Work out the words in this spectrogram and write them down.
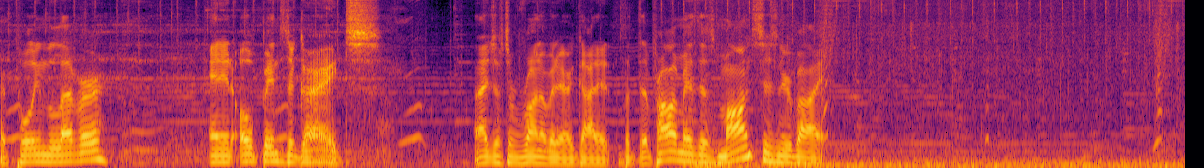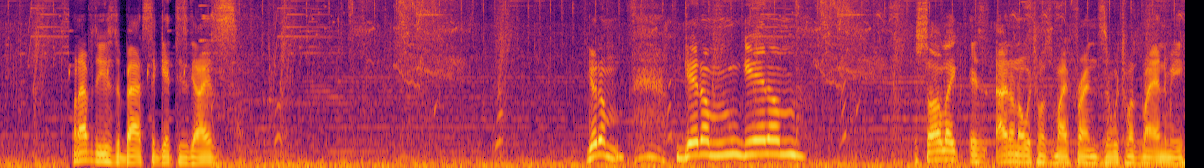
By pulling the lever, and it opens the gates. I just have to run over there. Got it. But the problem is there's monsters nearby. I'm gonna have to use the bats to get these guys. Get him! Get him! Get him! So like, is I don't know which one's my friends or which one's my enemy.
